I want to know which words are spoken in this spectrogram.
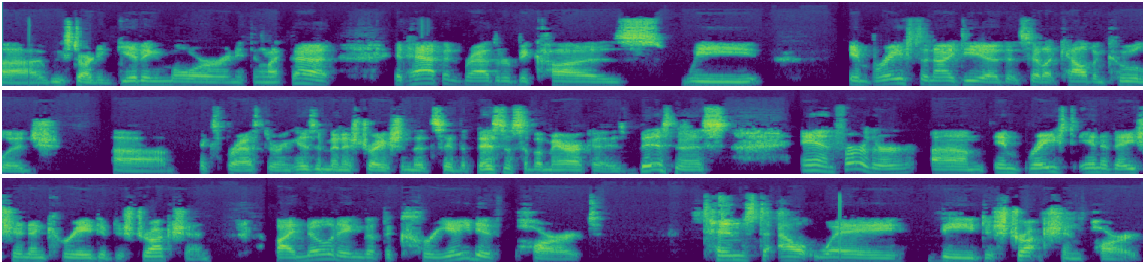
uh, we started giving more or anything like that. It happened rather because we embraced an idea that, say, like Calvin Coolidge uh, expressed during his administration that say the business of America is business, and further um, embraced innovation and creative destruction by noting that the creative part tends to outweigh the destruction part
